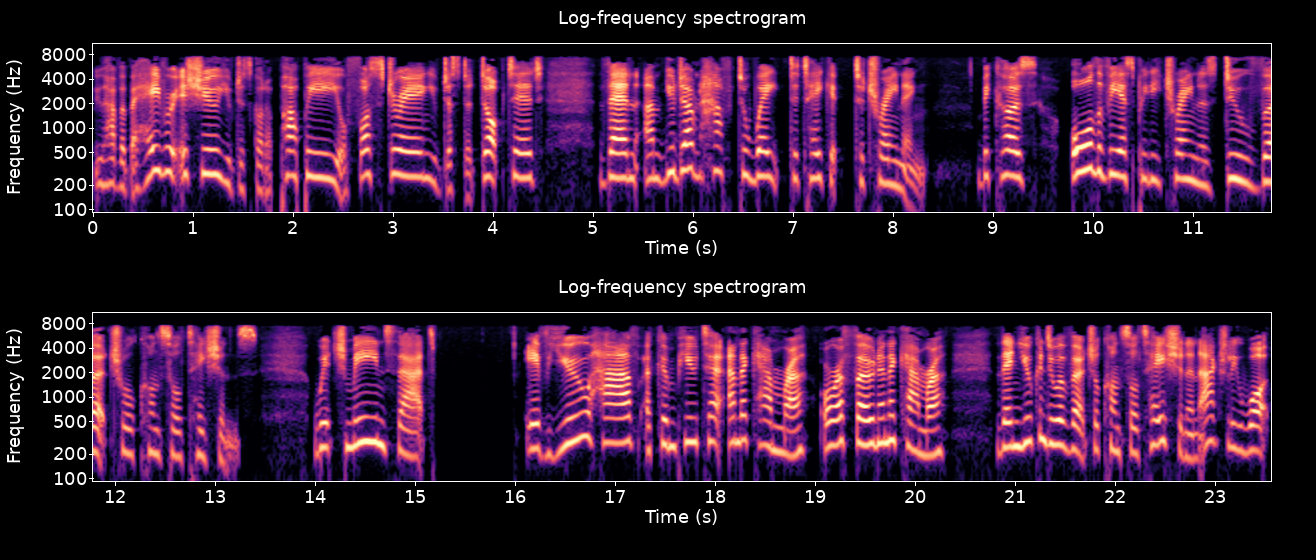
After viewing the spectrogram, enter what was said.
you have a behavior issue, you've just got a puppy, you're fostering, you've just adopted, then um, you don't have to wait to take it to training because all the VSPD trainers do virtual consultations, which means that if you have a computer and a camera or a phone and a camera, then you can do a virtual consultation. And actually, what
